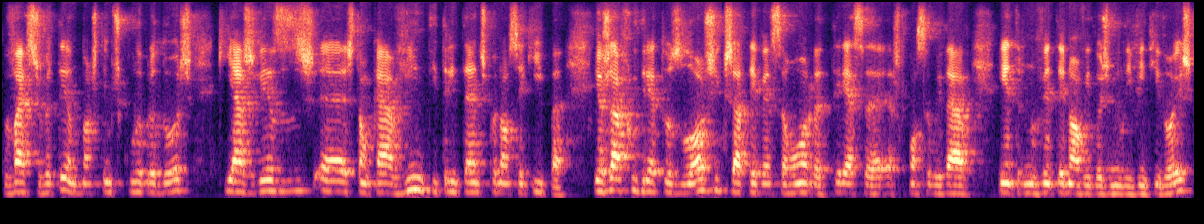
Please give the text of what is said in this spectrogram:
vai se esbatendo. Nós temos colaboradores que às vezes uh, estão cá há 20 e 30 anos com a nossa equipa. Eu já fui diretor zoológico, já tive essa honra de ter essa responsabilidade entre 99 e 2022 uh,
